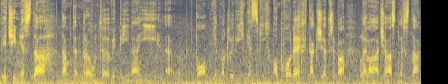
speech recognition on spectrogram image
Větší města tam ten proud vypínají eh, po jednotlivých městských obvodech, takže třeba levá část města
